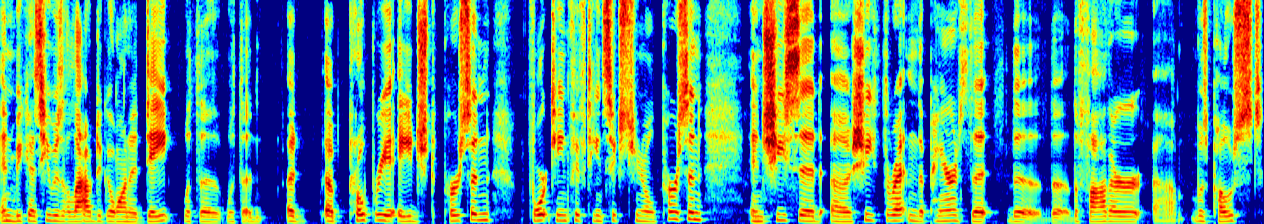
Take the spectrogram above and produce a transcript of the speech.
and because he was allowed to go on a date with a with a, a appropriate aged person 14 15 16 year old person and she said uh, she threatened the parents that the the, the father uh, was post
